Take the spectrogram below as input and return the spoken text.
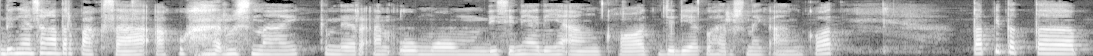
dengan sangat terpaksa aku harus naik kendaraan umum di sini adanya angkot jadi aku harus naik angkot tapi tetap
